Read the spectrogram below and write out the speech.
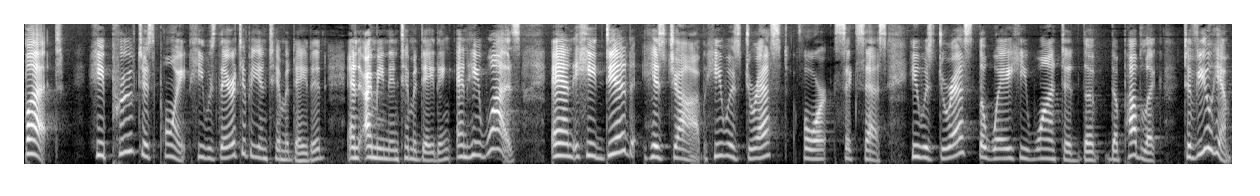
But he proved his point. He was there to be intimidated, and I mean, intimidating, and he was. And he did his job. He was dressed for success. He was dressed the way he wanted the, the public to view him.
